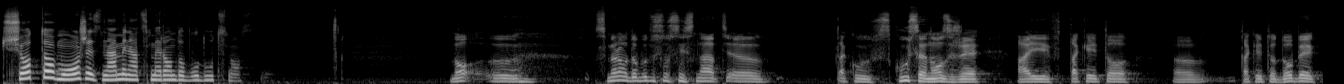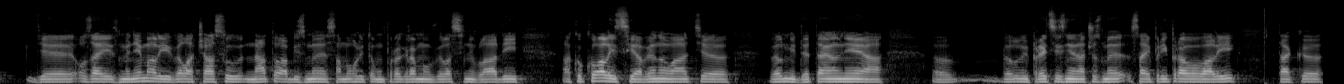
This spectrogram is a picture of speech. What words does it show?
Čo to môže znamenať smerom do budúcnosti? No, uh, smerom do budúcnosti snáď uh, takú skúsenosť, že aj v takejto, uh, takejto dobe, kde ozaj sme nemali veľa času na to, aby sme sa mohli tomu programu vyhláseniu vlády ako koalícia venovať uh, veľmi detailne a uh, veľmi precízne, na čo sme sa aj pripravovali, tak uh,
